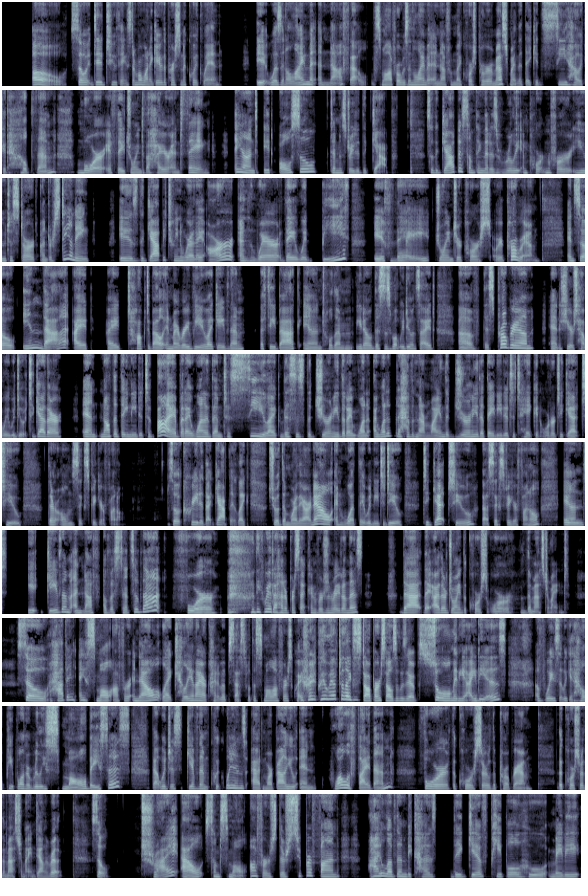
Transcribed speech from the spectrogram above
oh, so it did two things. Number one, it gave the person a quick win. It was in alignment enough, that small offer was in alignment enough with my course program mastermind that they could see how it could help them more if they joined the higher end thing. And it also demonstrated the gap so the gap is something that is really important for you to start understanding is the gap between where they are and where they would be if they joined your course or your program. And so in that I I talked about in my review, I gave them the feedback and told them, you know, this is what we do inside of this program and here's how we would do it together. And not that they needed to buy, but I wanted them to see like this is the journey that I want. I wanted to have in their mind the journey that they needed to take in order to get to their own six figure funnel. So it created that gap. It like showed them where they are now and what they would need to do to get to that six figure funnel. And it gave them enough of a sense of that for, I think we had a 100% conversion rate on this, that they either joined the course or the mastermind. So having a small offer, and now like Kelly and I are kind of obsessed with the small offers. Quite frankly, we have to like stop ourselves because we have so many mm-hmm. ideas of ways that we could help people on a really small basis that would just give them quick wins, add more value, and qualify them for the course or the program, the course or the mastermind down the road. So try out some small offers. They're super fun. I love them because they give people who maybe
